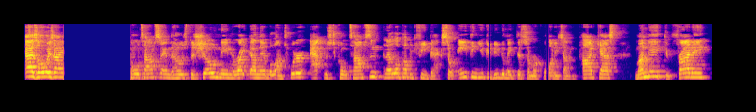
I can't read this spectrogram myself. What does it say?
As always, I am Cole Thompson. I am the host of the show. Name right down there below on Twitter at Mr. Cole Thompson. And I love public feedback. So anything you can do to make this a more quality sounding podcast, Monday through Friday,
